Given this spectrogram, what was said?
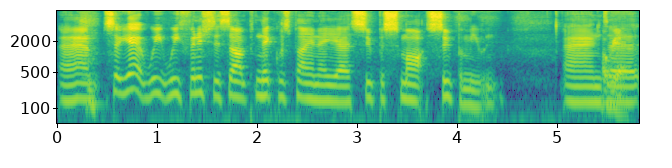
Um, so yeah, we, we finished this up. Nick was playing a uh, super smart super mutant, and Oh, yeah. uh,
